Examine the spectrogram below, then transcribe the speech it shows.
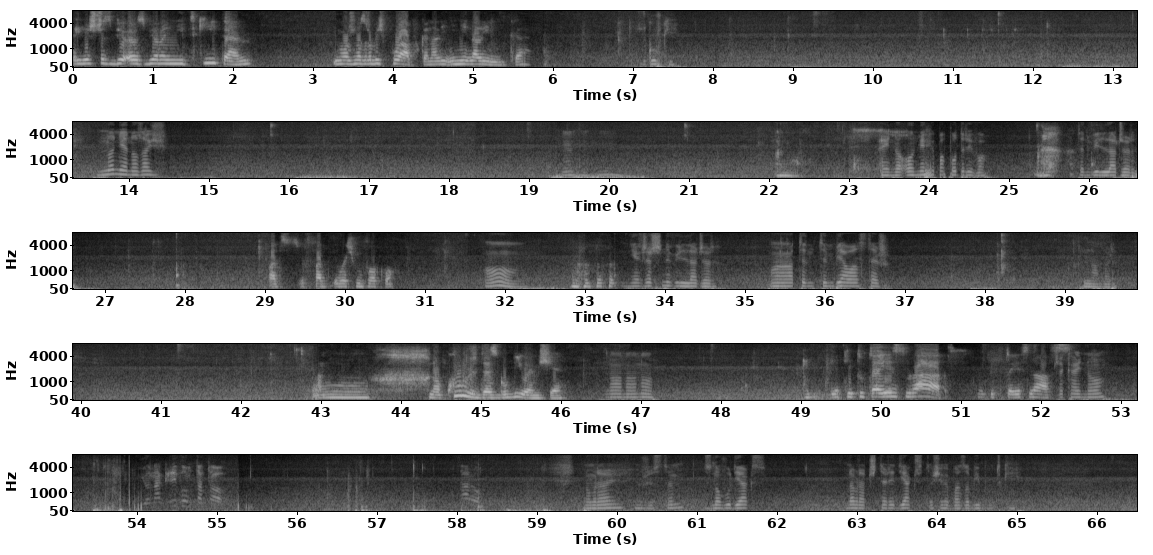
ej, jeszcze e, zbiorę nitki i ten. I można zrobić pułapkę na, li, nie, na linkę. Z główki. No nie, no zaś... Mhm. Ej, no on mnie chyba podrywa. Ten villager. Wpadł, wpadłeś mu w oko. O. Niegrzeczny villager. A ten, ten białas też. Lamer. Mm, No kurde, zgubiłem się. No, no, no. Jaki tutaj jest las? Jaki tutaj jest las? Czekaj, no. Ja nagrywam, tato. Dobra, już jestem. Znowu diaks. Dobra, cztery diaksy to się chyba zrobi budki.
